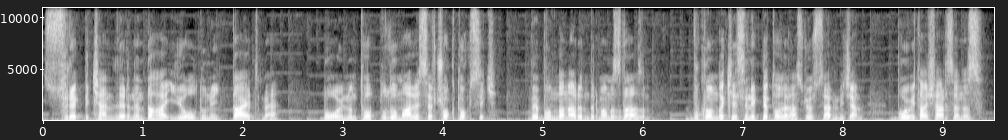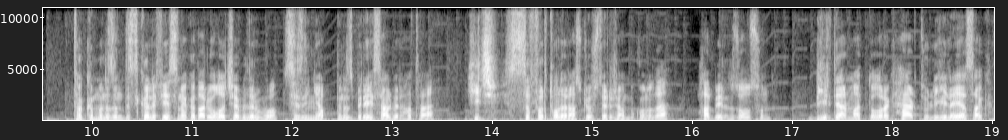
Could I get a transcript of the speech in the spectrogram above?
sürekli kendilerinin daha iyi olduğunu iddia etme. Bu oyunun topluluğu maalesef çok toksik ve bundan arındırmamız lazım. Bu konuda kesinlikle tolerans göstermeyeceğim. Boyut aşarsanız takımınızın diskalifiyesine kadar yol açabilir bu. Sizin yaptığınız bireysel bir hata. Hiç sıfır tolerans göstereceğim bu konuda. Haberiniz olsun. Bir diğer madde olarak her türlü hile yasak.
